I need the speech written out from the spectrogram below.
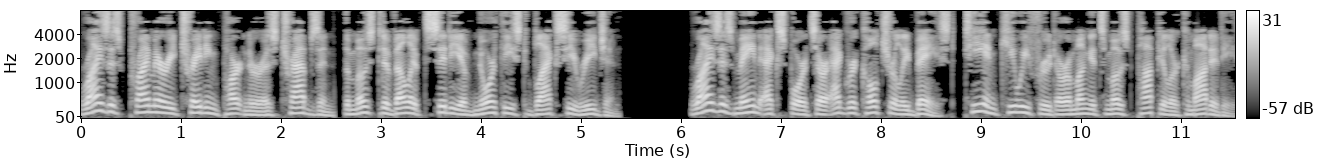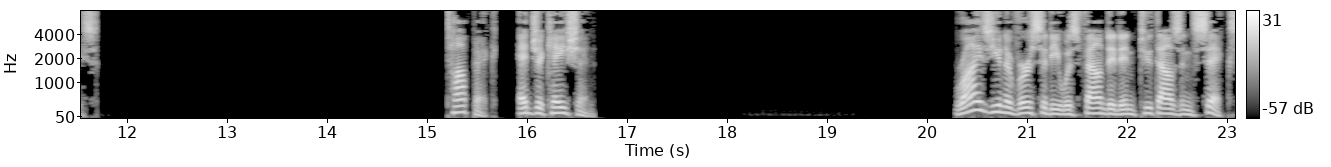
Rize's primary trading partner is Trabzon, the most developed city of northeast Black Sea region. Rize's main exports are agriculturally based, tea and kiwifruit are among its most popular commodities. Education Rise University was founded in 2006,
